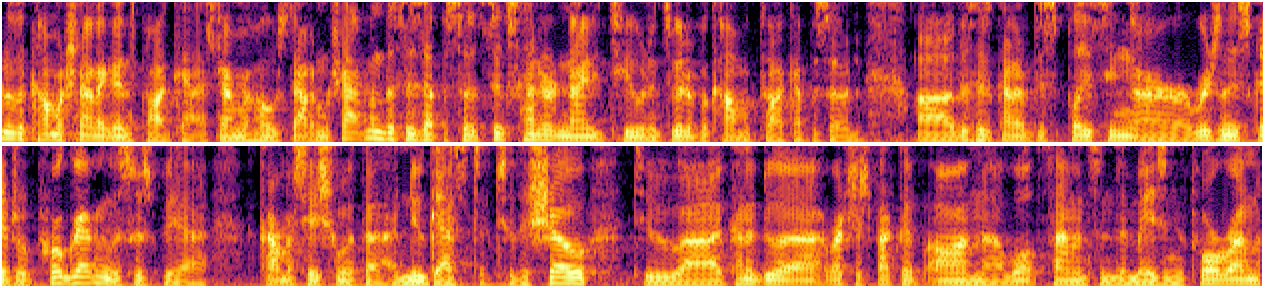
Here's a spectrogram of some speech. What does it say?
to the Comic Shenanigans podcast. I'm your host, Adam Chapman. This is episode 692, and it's a bit of a comic talk episode. Uh, this is kind of displacing our originally scheduled programming. It was supposed to be a, a conversation with a, a new guest to the show to uh, kind of do a retrospective on uh, Walt Simonson's amazing Thor run,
